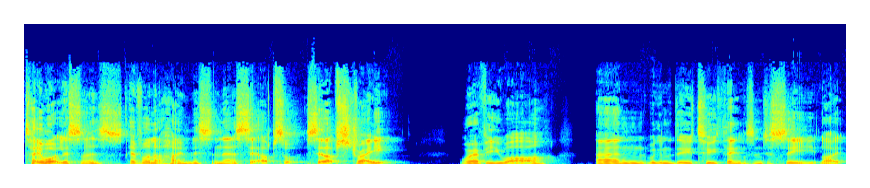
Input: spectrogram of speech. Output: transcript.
tell you what, listeners, everyone at home, listen there, sit up so, sit up straight wherever you are, and we're gonna do two things and just see like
